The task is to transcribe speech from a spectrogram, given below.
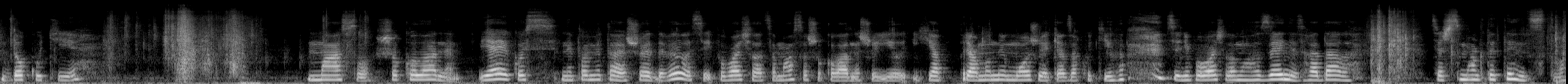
До куті. Масло шоколадне. Я якось не пам'ятаю, що я дивилася, і побачила це масло шоколадне, що їли. І я прямо не можу, як я захотіла. Сьогодні побачила в магазині, згадала. Це ж смак дитинства.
